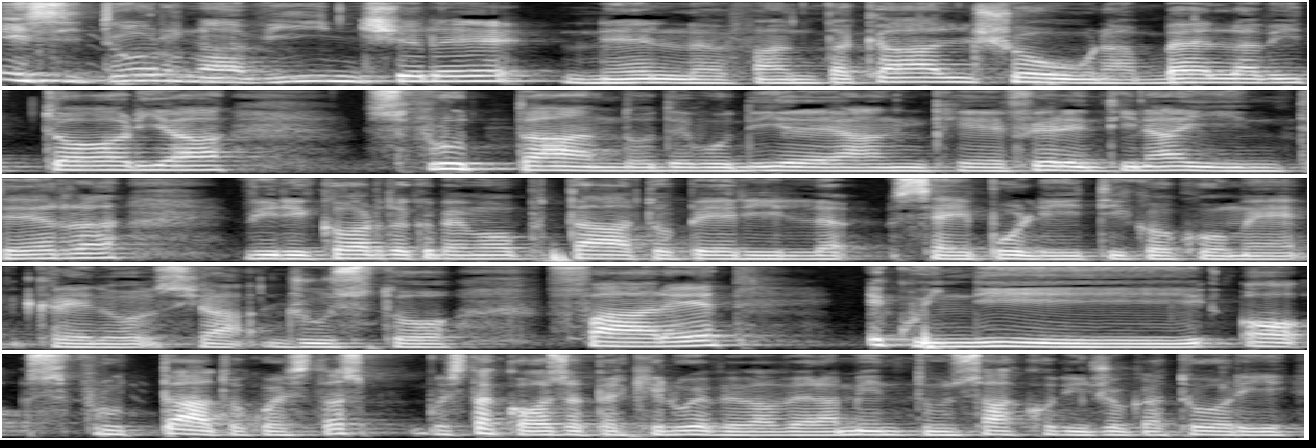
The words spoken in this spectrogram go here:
E si torna a vincere nel fantacalcio una bella vittoria sfruttando, devo dire, anche Fiorentina-Inter. Vi ricordo che abbiamo optato per il 6 politico come credo sia giusto fare e quindi ho sfruttato questa, questa cosa perché lui aveva veramente un sacco di giocatori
